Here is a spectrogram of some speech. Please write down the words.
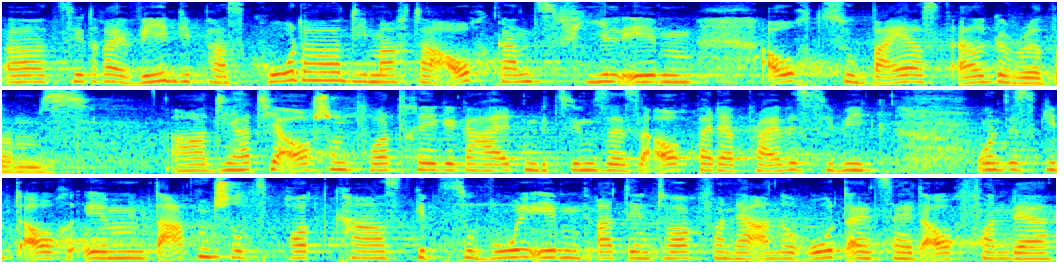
äh, C3W, die Pascoda, die macht da auch ganz viel eben auch zu Biased Algorithms. Äh, die hat hier auch schon Vorträge gehalten, beziehungsweise auch bei der Privacy Week. Und es gibt auch im Datenschutz-Podcast, gibt es sowohl eben gerade den Talk von der Anne Roth, als halt auch von der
